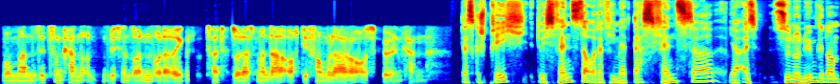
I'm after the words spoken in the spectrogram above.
wo man sitzen kann und ein bisschen Sonnen- oder Regenschutz hat, sodass man da auch die Formulare ausfüllen kann das Gespräch durchs Fenster oder vielmehr das Fenster, ja, als Synonym genommen,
